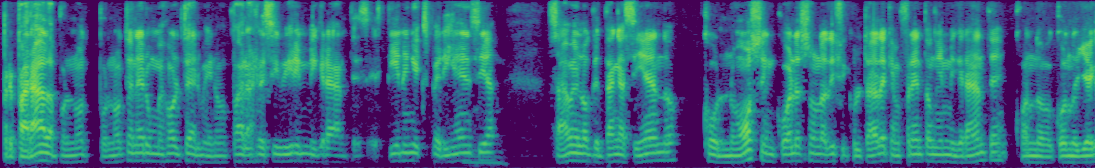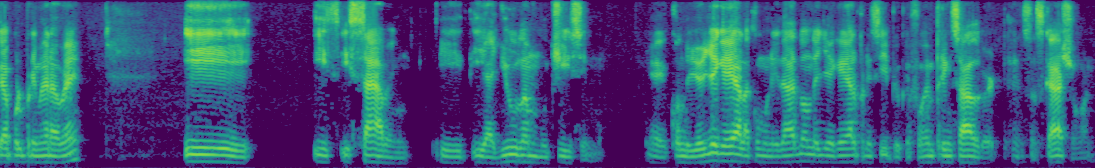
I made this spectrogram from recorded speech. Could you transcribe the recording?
preparada, por no, por no tener un mejor término, para recibir inmigrantes. tienen experiencia, saben lo que están haciendo conocen cuáles son las dificultades que enfrenta un inmigrante cuando, cuando llega por primera vez y, y, saben y, ayudan muchísimo. Eh, cuando yo llegué a la comunidad donde llegué al principio, que fue en Prince Albert, en Saskatchewan,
